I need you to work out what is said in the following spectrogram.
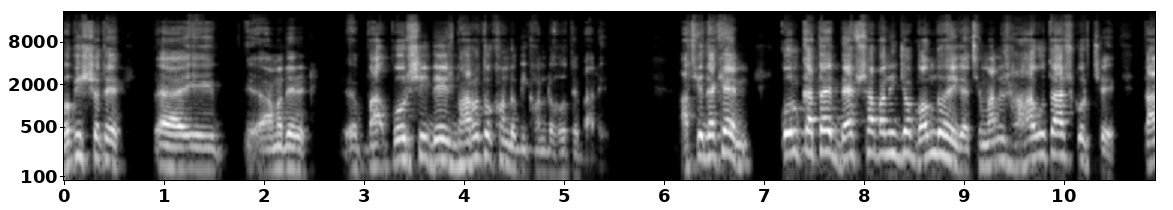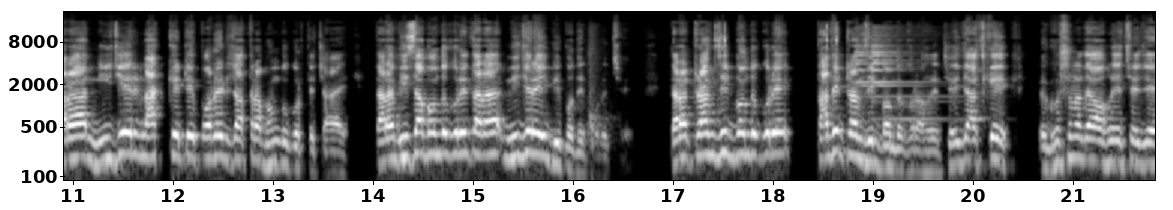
ভবিষ্যতে আমাদের পড়শি দেশ ভারতও খণ্ড বিখণ্ড হতে পারে। আজকে দেখেন, কলকাতায় ব্যবসা বাণিজ্য বন্ধ হয়ে গেছে, মানুষ হাহাহুতাশ করছে। তারা নিজের নাক কেটে পরের যাত্রা ভঙ্গ করতে চায়। তারা ভিসা বন্ধ করে তারা নিজেরাই বিপদে পড়েছে। তারা ট্রানজিট বন্ধ করে তাদের ট্রানজিট বন্ধ করা হয়েছে। এই যে আজকে ঘোষণা দেওয়া হয়েছে যে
